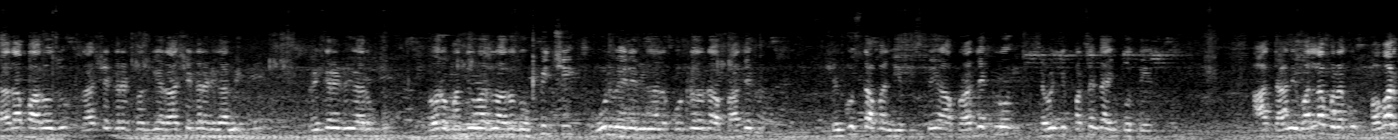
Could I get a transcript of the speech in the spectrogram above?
దాదాపు ఆ రోజు రాజశేఖర రెడ్డి వర్గీయ రాజశేఖర రెడ్డి గారిని వెంకరెడ్డి గారు గౌరవ మంత్రివారులు ఆ రోజు ఒప్పించి మూడు వేల ఎనిమిది వందల కోట్లతో ఆ ప్రాజెక్టు శంకుస్థాపన చేపిస్తే ఆ ప్రాజెక్టులో సెవెంటీ పర్సెంట్ అయిపోతే ఆ దానివల్ల మనకు పవర్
